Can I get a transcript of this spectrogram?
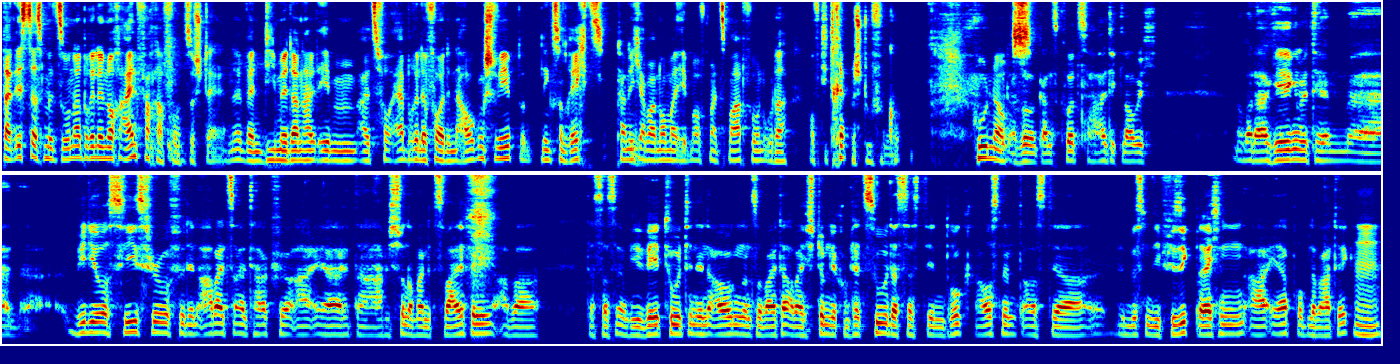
dann ist das mit so einer Brille noch einfacher vorzustellen, ne? wenn die mir dann halt eben als VR-Brille vor den Augen schwebt und links und rechts kann ich aber noch mal eben auf mein Smartphone oder auf die Treppenstufe gucken. Who knows? Also ganz kurz halte ich, glaube ich, nochmal dagegen mit dem äh, Video See-Through für den Arbeitsalltag für AR. Da habe ich schon noch meine Zweifel, aber dass das irgendwie wehtut in den Augen und so weiter. Aber ich stimme dir komplett zu, dass das den Druck rausnimmt aus der, wir müssen die Physik brechen, AR-Problematik Mhm.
